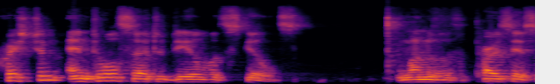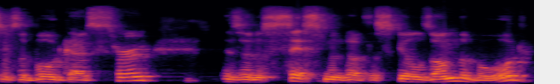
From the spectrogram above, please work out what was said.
question and also to deal with skills? One of the processes the board goes through is an assessment of the skills on the board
